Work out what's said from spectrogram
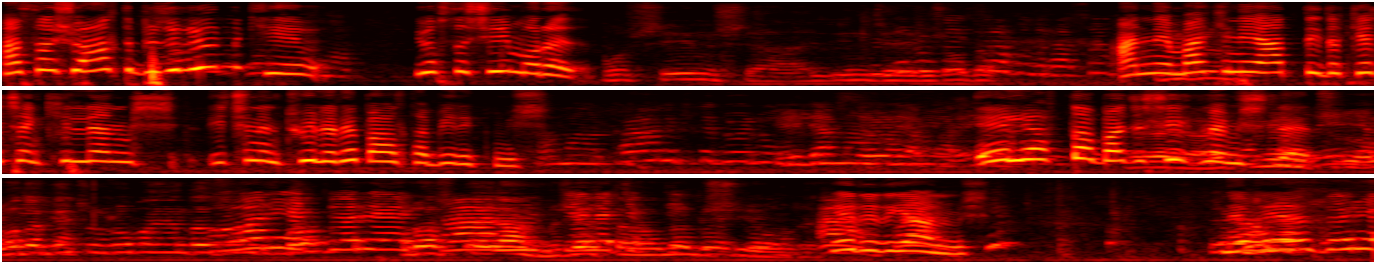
Hasan şu altı büzülüyor mu ki? Yoksa şey mi oraya? Bu şeymiş ya. inceymiş o da. Anne makineye attıydık geçen kirlenmiş. İçinin tüyleri hep alta birikmiş. Aman Kaan'ınki de böyle oldu. El yapsa öyle yapar. El yapta bacı şey Ee, etmemişler. O da yanında O var ya sızdı. börek. Burası da yanmış. Her gelecek tarafında bir şey oldu. Her yeri yanmış. Ne diyor? Börek.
